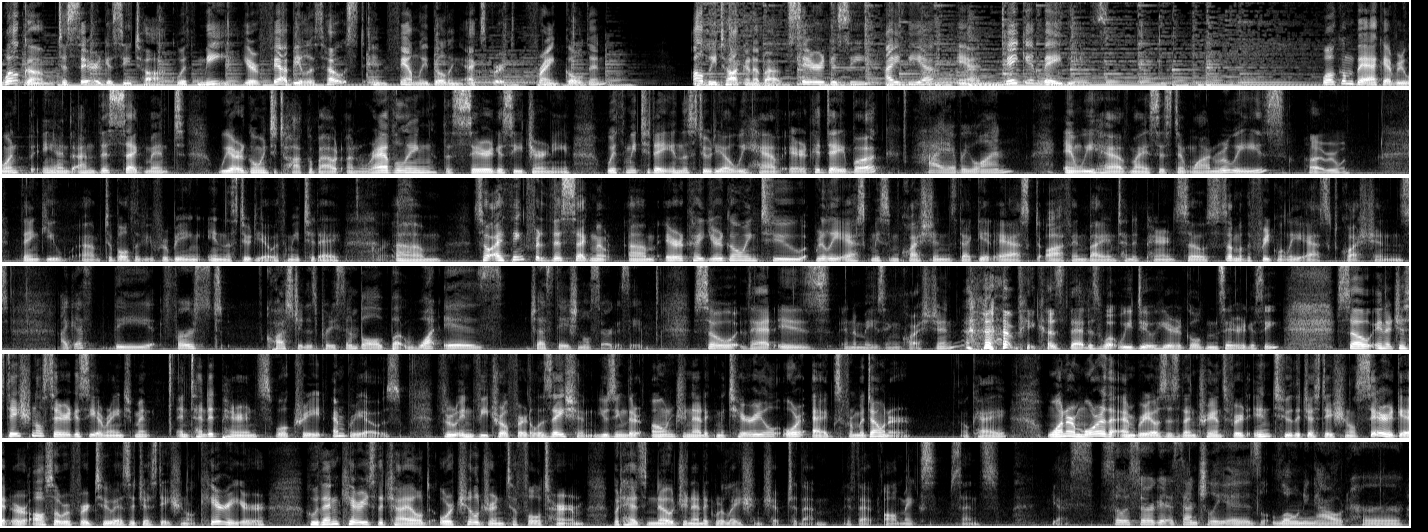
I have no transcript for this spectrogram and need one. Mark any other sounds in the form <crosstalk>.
Welcome to Surrogacy Talk with me, your fabulous host and family building expert, Frank Golden. I'll be talking about surrogacy, IVF, and making babies. Welcome back, everyone. And on this segment, we are going to talk about unraveling the surrogacy journey. With me today in the studio, we have Erica Daybook, Hi, everyone. and we have my assistant, Juan Ruiz. Hi, everyone. Thank you um, to both of you for being in the studio with me today. Of course. Um, so I think for this segment, um, Erica, you're going to really ask me some questions that get asked often by intended parents. So some of the frequently asked questions. I guess the first question is pretty simple, but what is gestational surrogacy? So that is an amazing question <laughs> because that is what we do here at Golden Surrogacy. So in a gestational surrogacy arrangement, intended parents will create embryos through in vitro fertilization using their own genetic material or eggs from a donor. Okay. One or more of the embryos is then transferred into the gestational surrogate, or also referred to as a gestational carrier, who then carries the child or children to full term, but has no genetic relationship to them, if that all makes sense. Yes. So, a surrogate essentially is loaning out her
